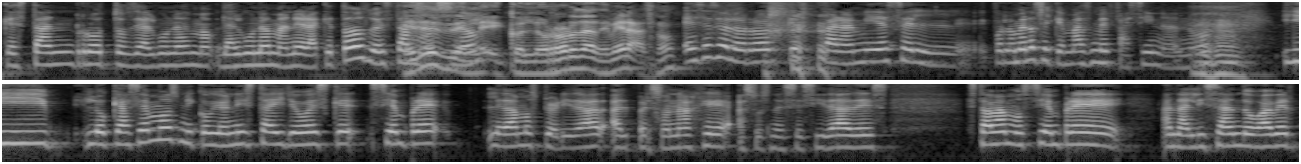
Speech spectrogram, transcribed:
que están rotos de alguna de alguna manera, que todos lo estamos. Ese es el, el, horror de, de veras, ¿no? Ese es el horror que para mí es el, por lo menos el que más me fascina, ¿no? Y lo que hacemos mi co-guionista y yo es que siempre le damos prioridad al personaje, a sus necesidades. Estábamos siempre analizando a ver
